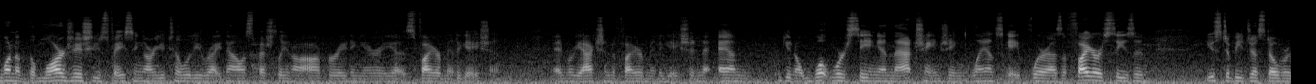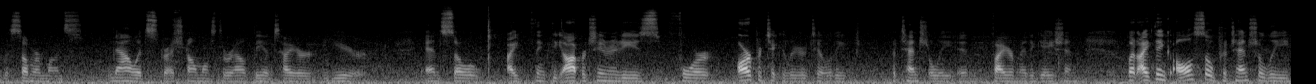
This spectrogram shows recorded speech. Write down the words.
one of the large issues facing our utility right now, especially in our operating area, is fire mitigation and reaction to fire mitigation. And you know what we're seeing in that changing landscape, whereas a fire season used to be just over the summer months, now it's stretched almost throughout the entire year. And so I think the opportunities for our particular utility potentially in fire mitigation, but I think also potentially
